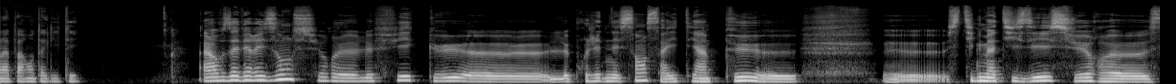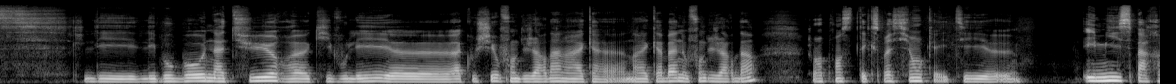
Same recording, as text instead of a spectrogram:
la parentalité? Alors vous avez raison sur euh, le fait que euh, le projet de naissance a été un peu euh, stigmatisé sur les, les, bobos nature qui voulaient accoucher au fond du jardin, dans la, cabane au fond du jardin. Je reprends cette expression qui a été émise par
